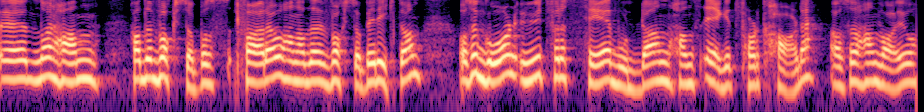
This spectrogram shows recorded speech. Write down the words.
Eh, når han hadde vokst opp hos farao, han hadde vokst opp i rikdom, og så går han ut for å se hvordan hans eget folk har det. Altså, Han var jo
